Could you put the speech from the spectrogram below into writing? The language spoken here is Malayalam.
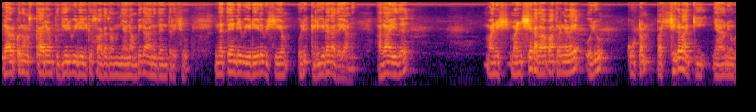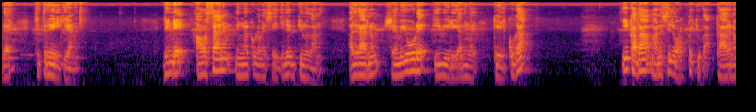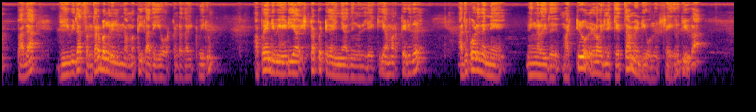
എല്ലാവർക്കും നമസ്കാരം. പുതിയൊരു വീഡിയോയിലേക്ക് സ്വാഗതം. ഞാൻ അംബികാനന്ദൻ തൃശ്ശൂർ ഇന്നത്തെ എന്റെ വീഡിയോയിലെ വിഷയം ഒരു കിളിയുടെ കഥയാണ് അതായത് മനുഷ്യ മനുഷ്യ കഥാപാത്രങ്ങളെ ഒരു കൂട്ടം പക്ഷികളാക്കി ഞാനിവിടെ ചിത്രീകരിക്കുകയാണ്. ഇതിന്റെ അവസാനം നിങ്ങൾക്കുള്ള മെസ്സേജ് ലഭിക്കുന്നതാണ്. അത് കാരണം ക്ഷമയോടെ ഈ വീഡിയോ നിങ്ങൾ കേൾക്കുക. ഈ കഥ മനസ്സിൽ ഉറപ്പിക്കുക. കാരണം പല ജീവിത സന്ദർഭങ്ങളിലും നമുക്ക് ഈ കഥയെ ഓർക്കേണ്ടതായിട്ട് വരും. അപ്പോൾ എന്റെ വീഡിയോ ഇഷ്ടപ്പെട്ട് കഴിഞ്ഞാൽ നിങ്ങളിലേക്ക് ഞാൻ മറക്കരുത്. അതുപോലെ തന്നെ നിങ്ങളിത് മറ്റുള്ളവരിലേക്ക് എത്താൻ വേണ്ടി ഒന്ന് ഷെയർ ചെയ്യുക.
